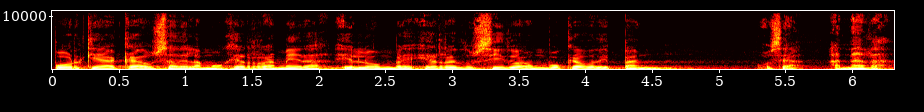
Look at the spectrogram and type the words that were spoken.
Porque a causa de la mujer ramera, el hombre es reducido a un bocado de pan, o sea, a nada.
